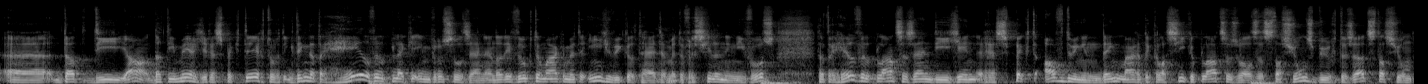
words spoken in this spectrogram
uh, dat, die, ja, dat die meer gerespecteerd wordt. Ik denk dat er heel veel plekken in Brussel zijn. En dat heeft ook te maken met de ingewikkeldheid en met de verschillende niveaus. Dat er heel veel plaatsen zijn die geen respect afdwingen. Denk maar de klassieke plaatsen zoals de stationsbuurt, de Zuidstation,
